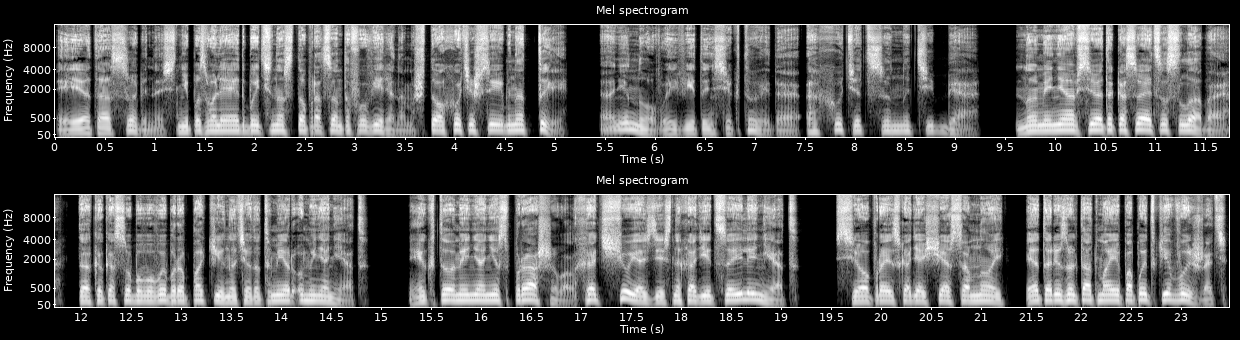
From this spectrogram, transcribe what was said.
И эта особенность не позволяет быть на сто процентов уверенным, что охотишься именно ты, а не новый вид инсектоида охотится на тебя. Но меня все это касается слабо, так как особого выбора покинуть этот мир у меня нет. Никто меня не спрашивал, хочу я здесь находиться или нет. Все происходящее со мной — это результат моей попытки выжить,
